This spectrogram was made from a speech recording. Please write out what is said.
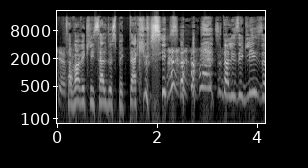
que... Ça va avec les salles de spectacle aussi. dans les églises,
